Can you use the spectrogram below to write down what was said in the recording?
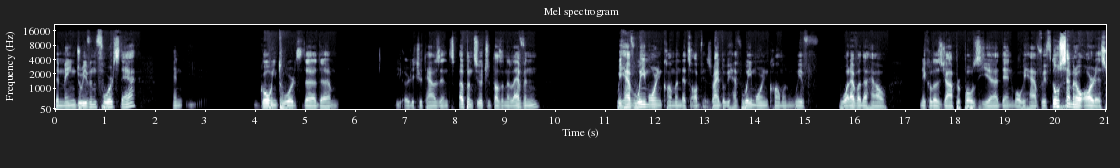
the main driven force there, and going towards the the um, the early 2000s up until 2011 we have way more in common that's obvious right but we have way more in common with whatever the hell Nicolas Jaar proposed here than what we have with those seminal artists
